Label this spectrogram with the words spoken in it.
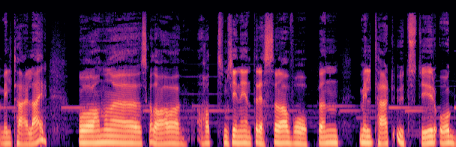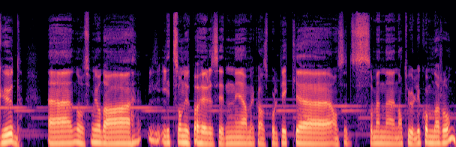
militærleir, og han skal da ha hatt som sine interesser da våpen, militært utstyr og Gud. Noe som jo da, litt sånn ut på høyresiden i amerikansk politikk, anses som en naturlig kombinasjon.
